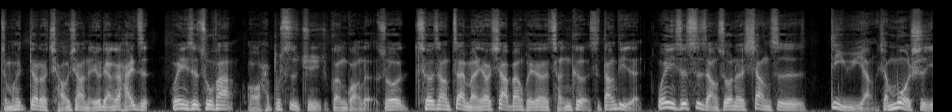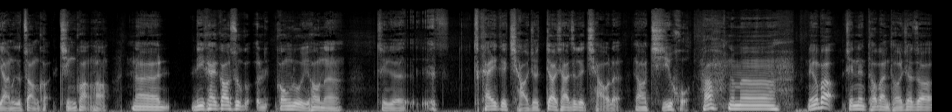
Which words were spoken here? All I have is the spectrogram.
怎么会掉到桥下呢？有两个孩子，威尼斯出发哦，还不是去观光的，说车上载满要下班回家的乘客是当地人。威尼斯市长说呢，像是地狱一样，像末世一样那个状况情况哈。那离开高速公路以后呢，这个开一个桥就掉下这个桥了，然后起火。好，那么《联合报》今天头版头叫做。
